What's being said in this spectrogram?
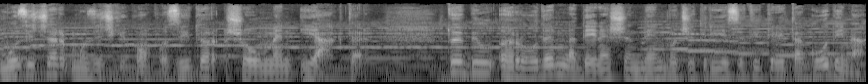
музичар, музички композитор, шоумен и актер. Тој бил роден на денешен ден во 43 година.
